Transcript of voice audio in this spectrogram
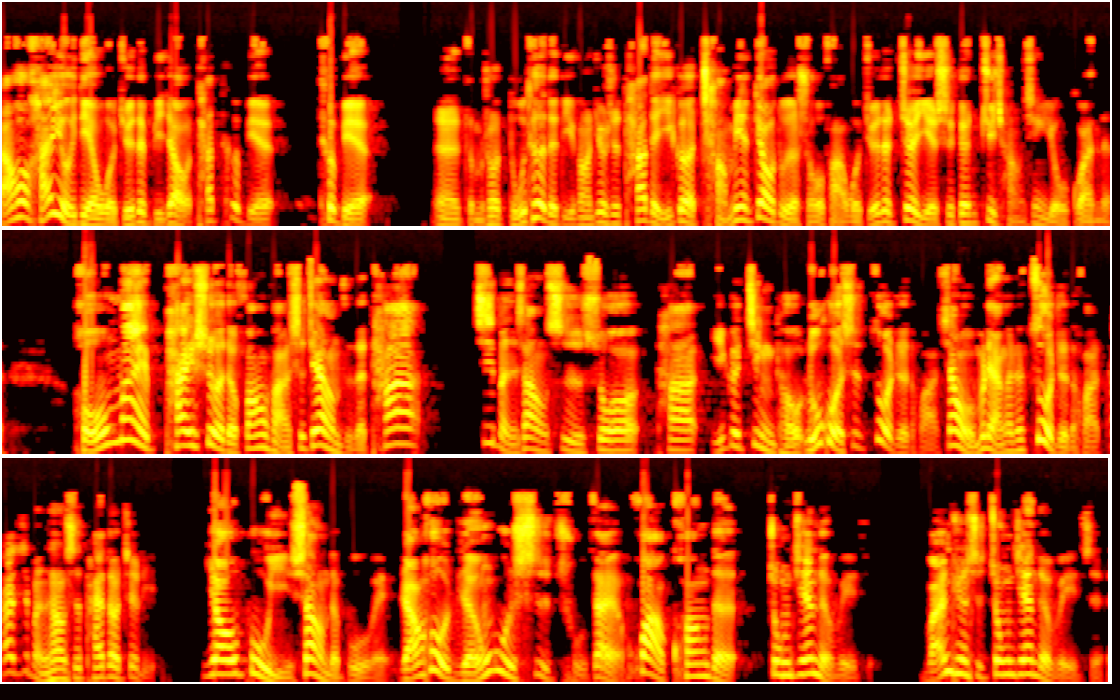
然后还有一点，我觉得比较他特别特别，呃，怎么说独特的地方，就是他的一个场面调度的手法。我觉得这也是跟剧场性有关的。侯麦拍摄的方法是这样子的，他。基本上是说，他一个镜头，如果是坐着的话，像我们两个人坐着的话，他基本上是拍到这里腰部以上的部位，然后人物是处在画框的中间的位置，完全是中间的位置，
